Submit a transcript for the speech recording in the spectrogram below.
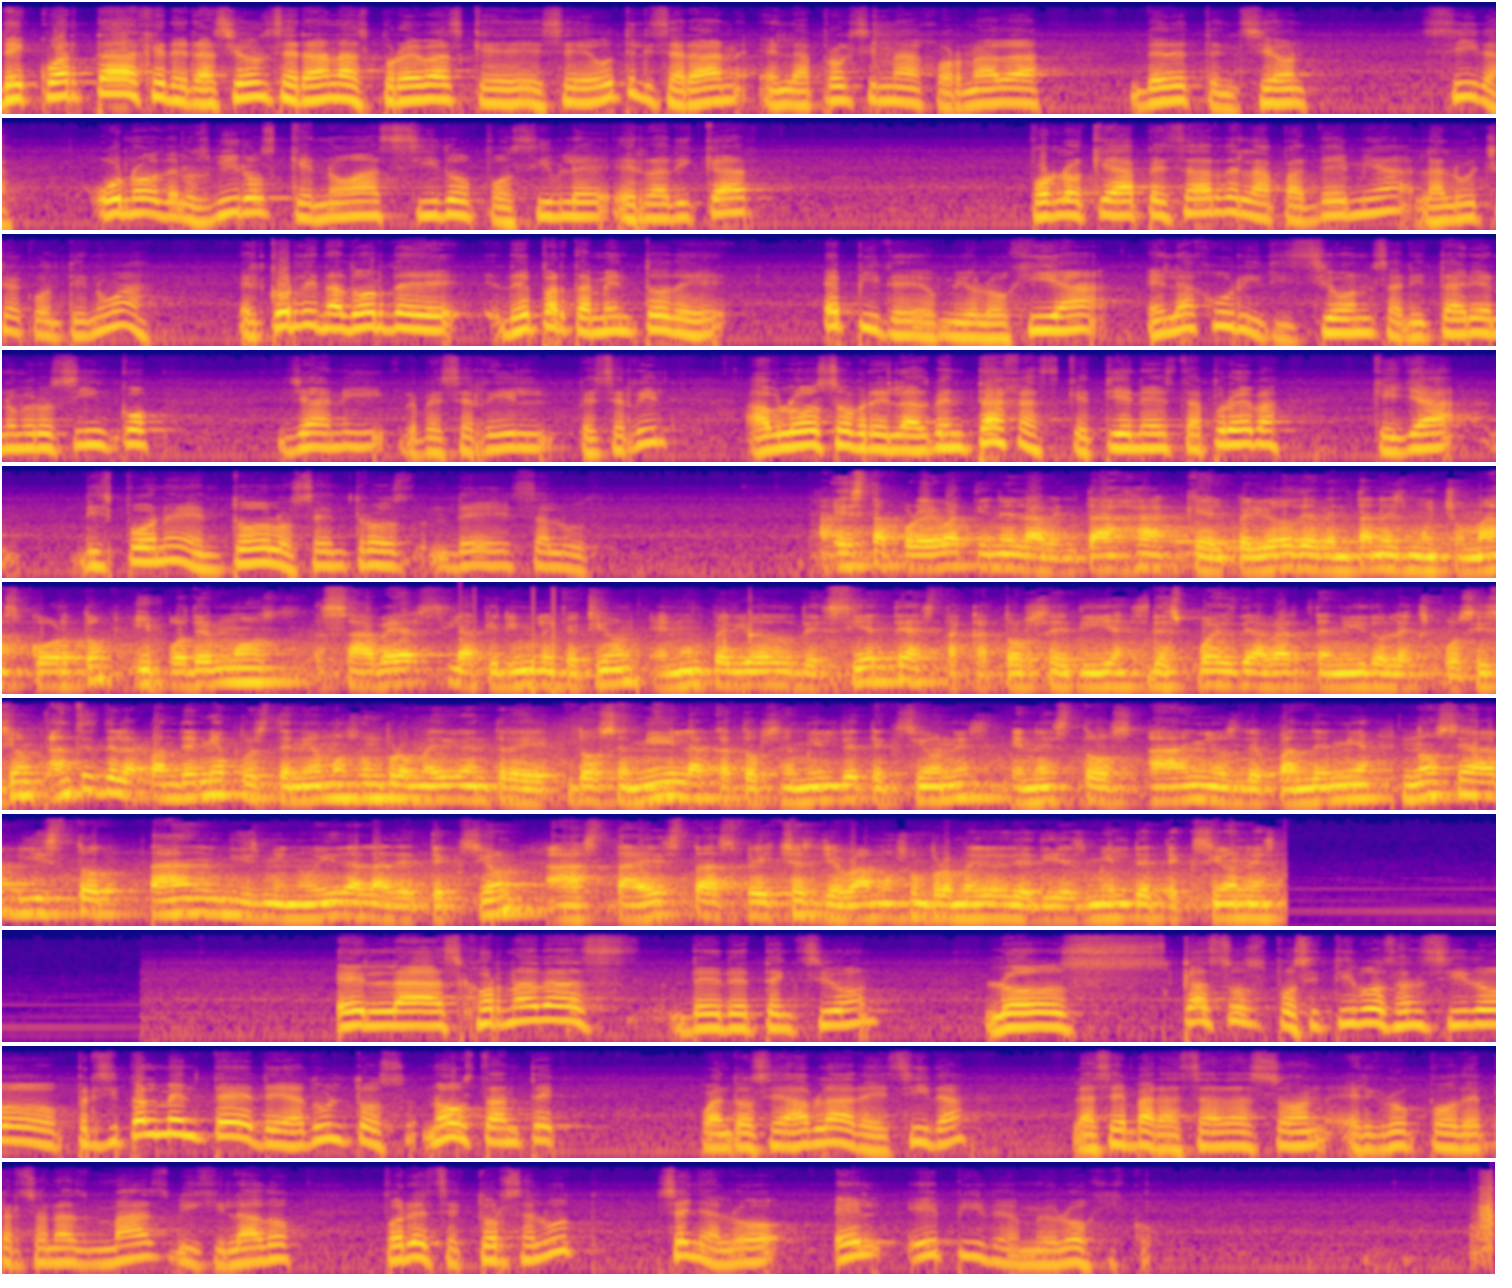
De cuarta generación serán las pruebas que se utilizarán en la próxima jornada de detención SIDA, uno de los virus que no ha sido posible erradicar, por lo que a pesar de la pandemia la lucha continúa. El coordinador del Departamento de Epidemiología en la jurisdicción sanitaria número 5, Yanni Becerril, Becerril, habló sobre las ventajas que tiene esta prueba que ya dispone en todos los centros de salud. Esta prueba tiene la ventaja que el periodo de ventana es mucho más corto y podemos saber si adquirimos la infección en un periodo de 7 hasta 14 días después de haber tenido la exposición. Antes de la pandemia pues teníamos un promedio entre 12.000 a 14.000 detecciones. En estos años de pandemia no se ha visto tan disminuida la detección. Hasta estas fechas llevamos un promedio de 10.000 detecciones. En las jornadas de detención, los casos positivos han sido principalmente de adultos. No obstante, cuando se habla de SIDA, las embarazadas son el grupo de personas más vigilado por el sector salud, señaló el epidemiológico.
